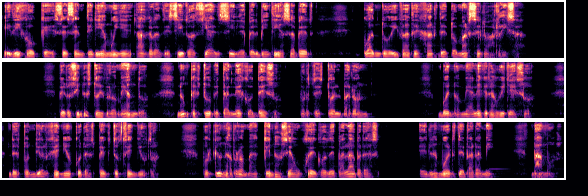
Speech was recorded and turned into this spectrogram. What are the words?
y dijo que se sentiría muy agradecido hacia él si le permitía saber cuándo iba a dejar de tomárselo a risa. «Pero si no estoy bromeando, nunca estuve tan lejos de eso», protestó el varón. «Bueno, me alegra oír eso», respondió el genio con aspecto ceñudo porque una broma que no sea un juego de palabras es la muerte para mí. Vamos,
